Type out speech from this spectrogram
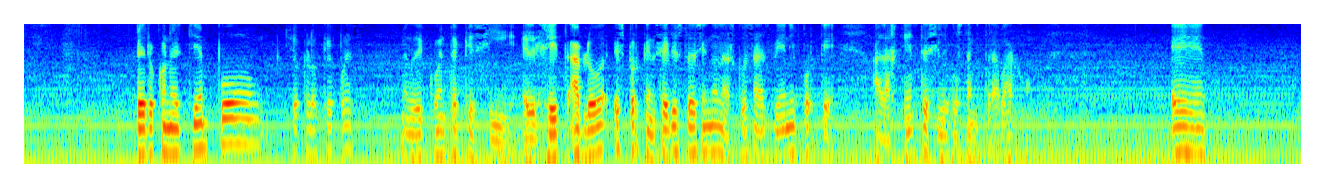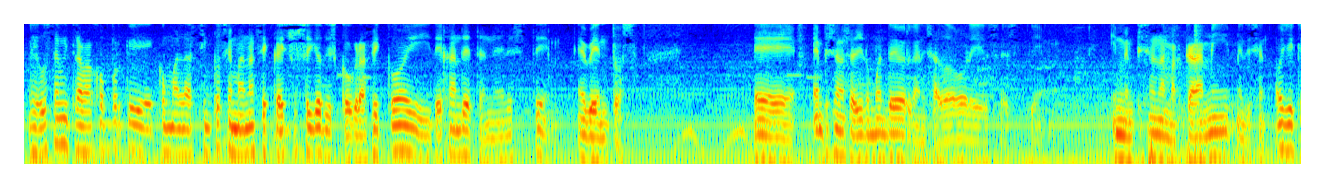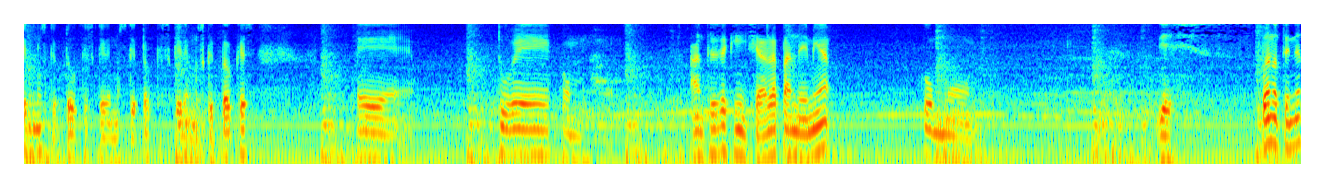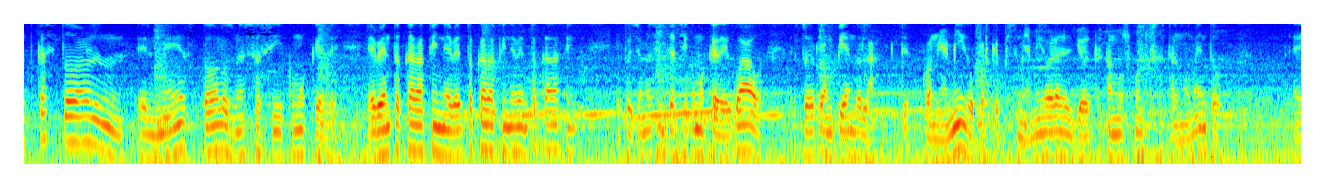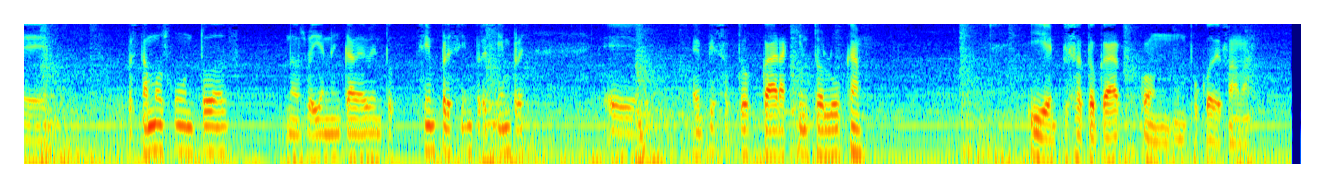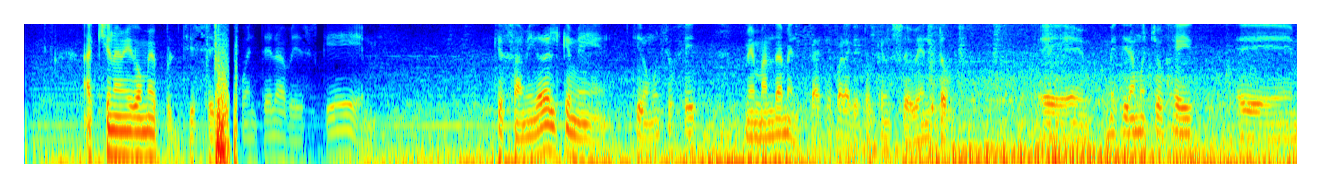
Pero con el tiempo yo creo que pues me doy cuenta que si el hate habló es porque en serio estoy haciendo las cosas bien y porque a la gente sí le gusta mi trabajo. Eh, me gusta mi trabajo porque como a las 5 semanas se cae su sello discográfico y dejan de tener este eventos. Eh, empiezan a salir un buen de organizadores este, y me empiezan a marcar a mí, me dicen, oye, queremos que toques, queremos que toques, queremos que toques. Eh, tuve como, antes de que iniciara la pandemia, como 10, bueno, tenía casi todo el, mes, todos los meses así como que de evento cada fin, evento cada fin, evento cada fin. Pues yo me sentí así como que de wow, estoy rompiéndola con mi amigo, porque pues mi amigo era el yo el que estamos juntos hasta el momento. Eh, pues estamos juntos, nos veían en cada evento, siempre, siempre, siempre. Eh, empiezo a tocar aquí en Toluca y empiezo a tocar con un poco de fama. Aquí un amigo me dice que cuente la vez que, que su amigo del que me tiró mucho hate me manda mensaje para que toque en su evento. Eh, me tira mucho hate. Eh,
